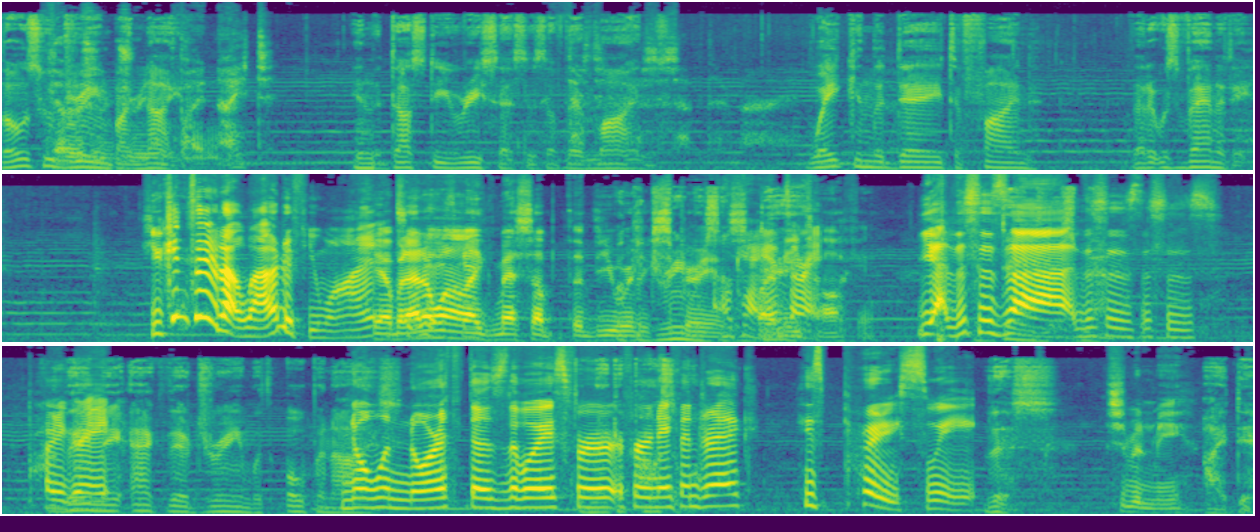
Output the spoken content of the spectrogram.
Those who Those dream who by dream night, by night. in the dusty recesses of their minds, wake in the day to find that it was vanity. You can say it out loud if you want. Yeah, but I don't want to like mess up the viewer's the experience Okay, by me all right. talking. Yeah, this is uh, this is this is pretty they great. may act their dream with open eyes. Nolan North does the voice for Make it for Nathan Drake. He's pretty sweet. This Should've been me. I did.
